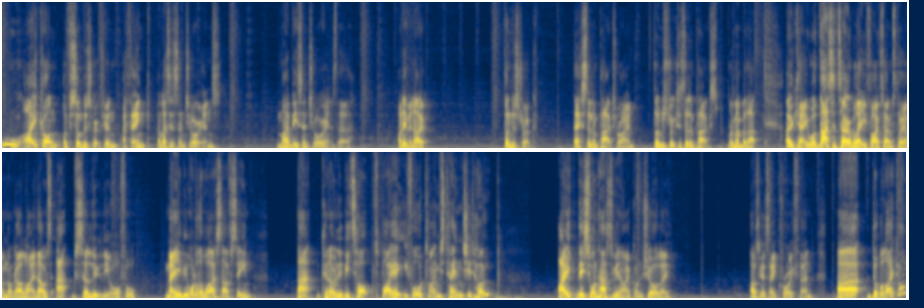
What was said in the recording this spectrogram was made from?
Ooh, icon of some description, I think. Unless it's Centurions. Might be Centurions there. I don't even know. Thunderstruck. They're still in packs, Ryan. Thunderstruck are still in packs. Remember that. Okay, well, that's a terrible 85 times 3. I'm not going to lie. That was absolutely awful. Maybe one of the worst I've seen. That can only be topped by 84 times 10, you'd hope. I This one has to be an icon, surely. I was going to say Cruyff then. Uh, double icon?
